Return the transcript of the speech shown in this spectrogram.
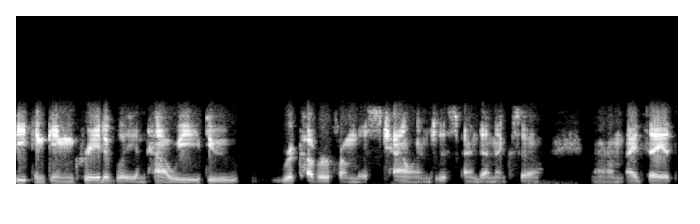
be thinking creatively in how we do recover from this challenge, this pandemic. So um, I'd say it's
